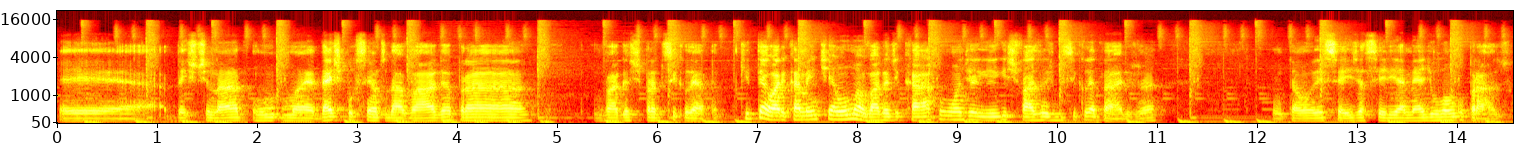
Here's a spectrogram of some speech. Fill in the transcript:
É, destinar uma, 10% da vaga para vagas para bicicleta, que teoricamente é uma vaga de carro onde eles fazem os bicicletários, né? Então esse aí já seria médio e longo prazo.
